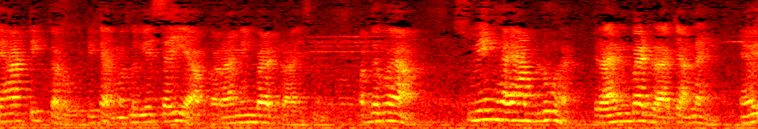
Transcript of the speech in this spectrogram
यहाँ टिक करोगे, ठीक है? मतलब ये सही है आपका राइमिंग बैठ रहा है इसमें। अब देखो यहाँ स्विंग है, यहाँ ब्लू है। राइमिंग बैठ रहा है क्या? नहीं। यहाँ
